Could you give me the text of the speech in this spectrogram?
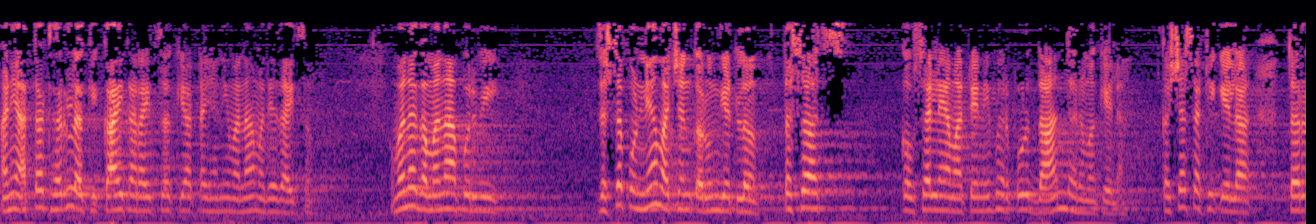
आणि आता ठरलं की काय करायचं की आता ह्यांनी वनामध्ये जायचं. वनगमनापूर्वी जसं पुण्यवाचन करून घेतलं तसंच कौशल्या मातेने भरपूर दान धर्म केला. कशासाठी केला? तर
